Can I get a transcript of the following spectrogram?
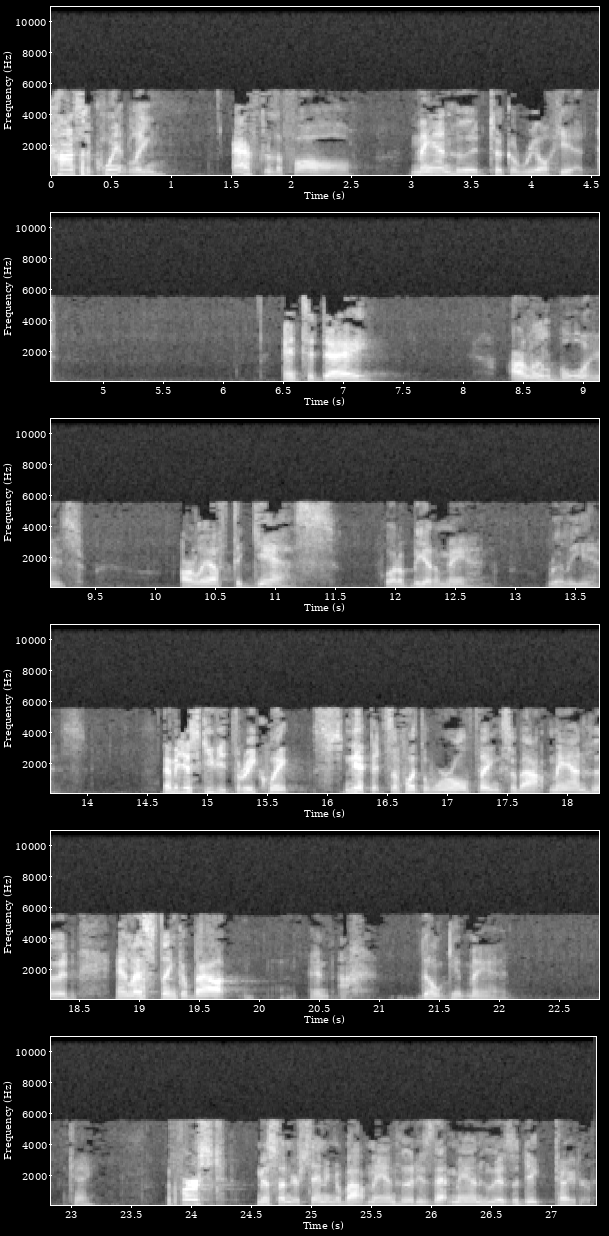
Consequently, after the fall, manhood took a real hit. And today, our little boys are left to guess what being a man really is. Let me just give you three quick snippets of what the world thinks about manhood, and let's think about, and don't get mad, okay? The first misunderstanding about manhood is that man who is a dictator.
